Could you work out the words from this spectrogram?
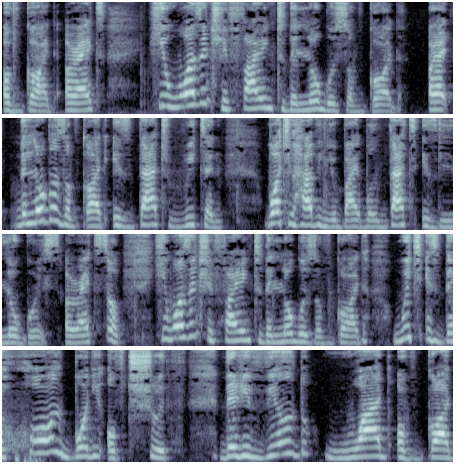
of God. All right. He wasn't referring to the logos of God. All right. The logos of God is that written what you have in your Bible, that is logos, all right? So he wasn't referring to the logos of God, which is the whole body of truth, the revealed word of God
